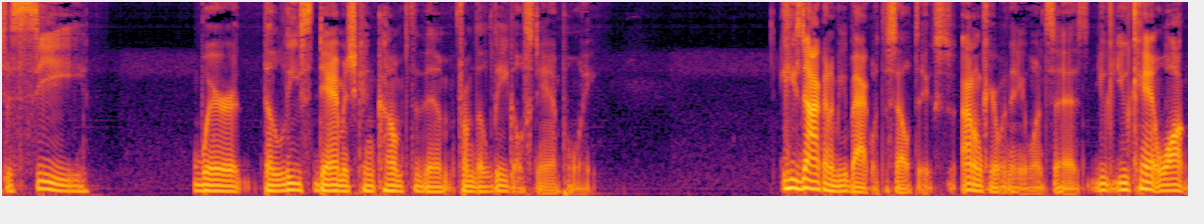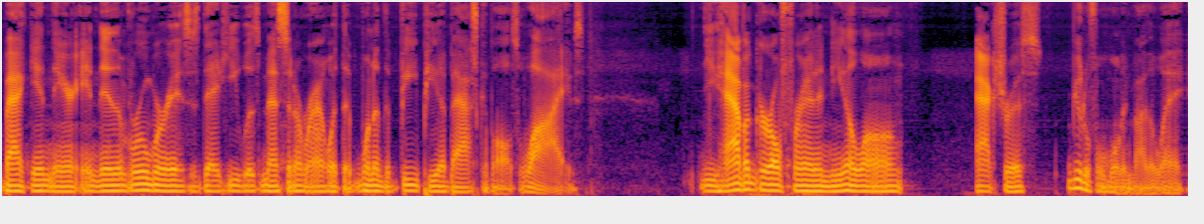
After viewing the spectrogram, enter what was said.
to see where the least damage can come to them from the legal standpoint. He's not going to be back with the Celtics. I don't care what anyone says. You you can't walk back in there, and then the rumor is is that he was messing around with the, one of the VP of basketball's wives you have a girlfriend, and Nia Long, actress, beautiful woman, by the way,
